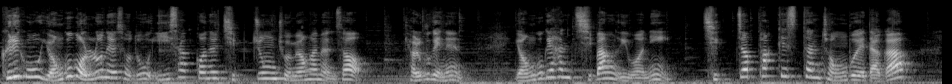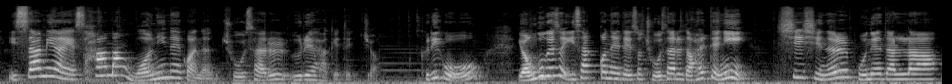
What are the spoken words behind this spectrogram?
그리고 영국 언론에서도 이 사건을 집중 조명하면서 결국에는 영국의 한 지방 의원이 직접 파키스탄 정부에다가 이 사미아의 사망 원인에 관한 조사를 의뢰하게 됐죠. 그리고 영국에서 이 사건에 대해서 조사를 더 할 테니 시신을 보내달라,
